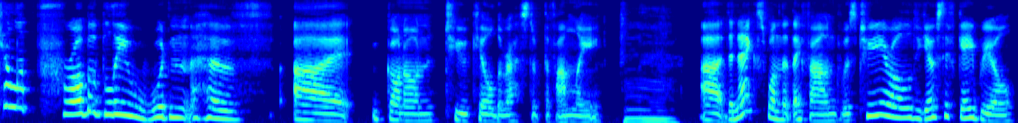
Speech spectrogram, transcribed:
killer probably wouldn't have uh, gone on to kill the rest of the family mm, Uh, the next one that they found was two year old Josef Gabriel,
